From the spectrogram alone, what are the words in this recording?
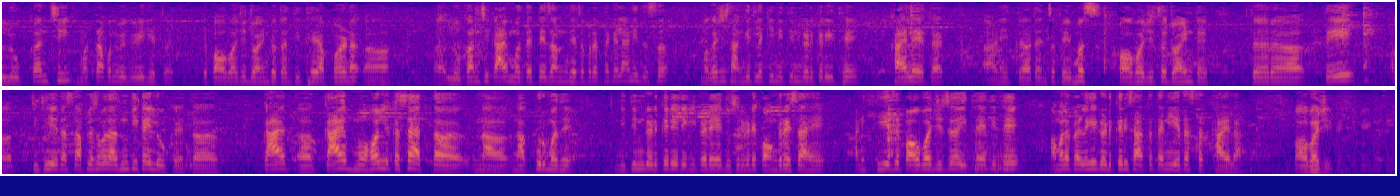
लोकांची मतं आपण वेगळी घेतोय. ते पावभाजी जॉईंट होतात. तिथे आपण लोकांची काय मतं आहेत ते जाणून घ्यायचा प्रयत्न केला. आणि जसं मगाशी सांगितलं की नितीन गडकरी इथे खायला येत आहेत आणि त्यांचं फेमस पावभाजीचं जॉईंट आहे. तर ते तिथे येत असतात. आपल्यासोबत अजून की काही लोक आहेत? काय काय माहोल कसा आहे आत्ता ना नागपूरमध्ये? नितीन गडकरी एकीकडे दुसरीकडे काँग्रेस आहे. आणि हे जे पावभाजीचं इथे आहे तिथे आम्हाला कळलं की गडकरी सातत्याने येत असतात खायला. पावभाजी. त्यांची famous आहे.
